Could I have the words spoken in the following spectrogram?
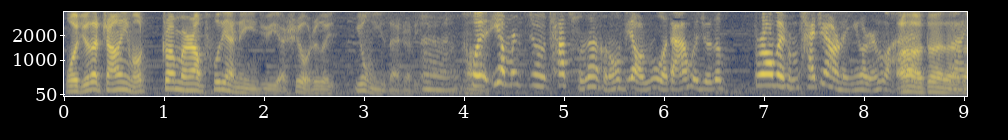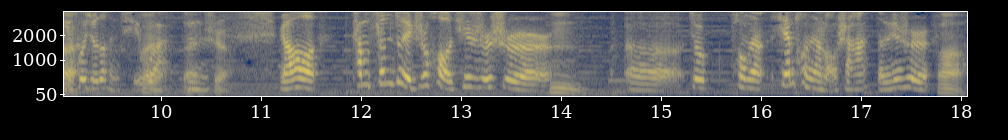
我觉得张艺谋专门让铺垫这一句也是有这个用意在这里。嗯，啊会，要不然就是他存在可能会比较弱，大家会觉得不知道为什么派这样的一个人来啊对对对也会觉得很奇怪，对、嗯，是，然后他们分队之后，其实是、嗯呃，就碰见先碰见老沙，等于是啊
